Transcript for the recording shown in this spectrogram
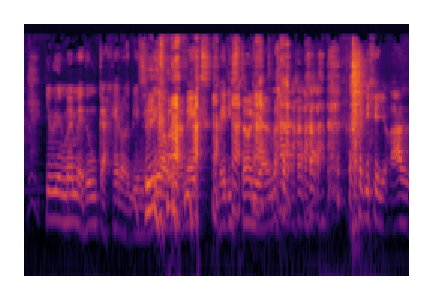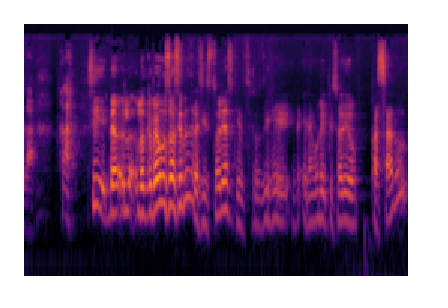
yo vi un meme de un cajero. Bienvenido Sí. a Banamex, ver historias. Dije yo, ala. Sí, lo, que me ha gustado siempre de las historias, que se los dije en algún episodio pasado,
